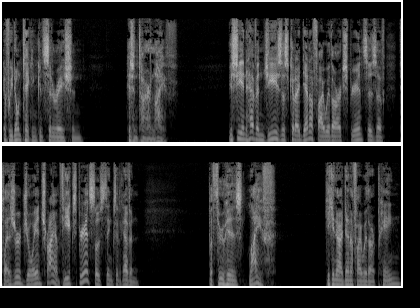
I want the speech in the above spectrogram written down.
if we don't take in consideration his entire life. You see, in heaven, Jesus could identify with our experiences of pleasure, joy, and triumph. He experienced those things in heaven. But through his life, he can identify with our pain,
